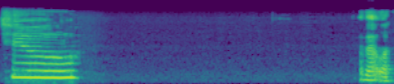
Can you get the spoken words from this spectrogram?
Two. How'd that look?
